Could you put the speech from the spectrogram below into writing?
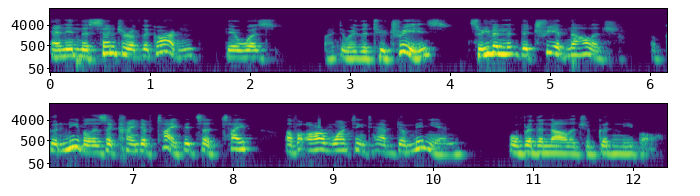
and in the center of the garden, there was, right, there were the two trees. So even the, the tree of knowledge of good and evil is a kind of type. It's a type of our wanting to have dominion over the knowledge of good and evil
